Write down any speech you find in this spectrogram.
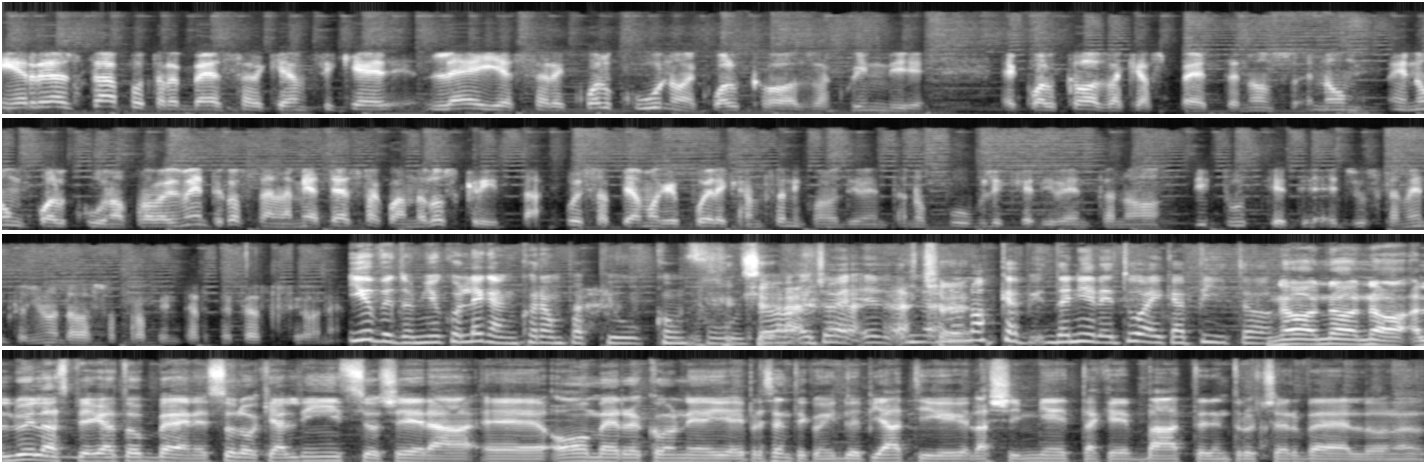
in realtà potrebbe essere che anziché lei essere qualcuno è qualcosa, quindi è qualcosa che aspetta e non, non- e non qualcuno. Probabilmente questa è nella mia testa quando l'ho scritta. Poi sappiamo che poi le canzoni quando diventano pubbliche diventano di tutti e, e giustamente ognuno dà la sua propria interpretazione. Io vedo il mio collega ancora un po' più confuso, cioè, eh, n- cioè- non ho capito. Daniele, tu hai capito? No, no, no, a lui l'ha spiegato bene, solo che all'inizio c'era eh, Homer con i, hai presente con i due piatti, la scimmietta che batte dentro il cervello. no?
